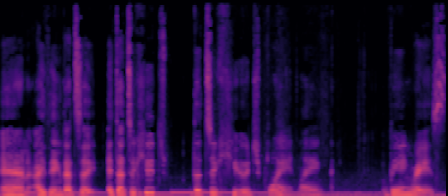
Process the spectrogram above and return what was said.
and I think that's a that's a huge that's a huge point. Like being raised,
